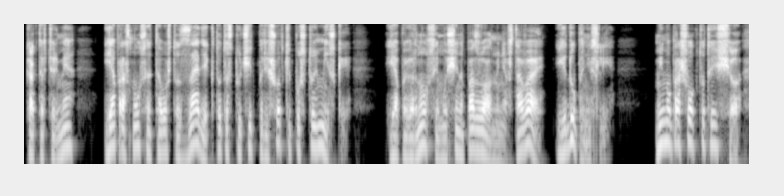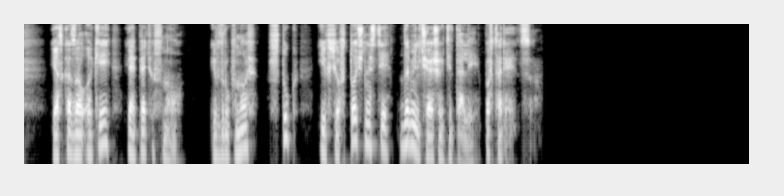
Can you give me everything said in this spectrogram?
Как-то в тюрьме я проснулся от того, что сзади кто-то стучит по решетке пустой миской. Я повернулся, и мужчина позвал меня «Вставай, еду принесли». Мимо прошел кто-то еще. Я сказал «Окей» и опять уснул и вдруг вновь стук, и все в точности до мельчайших деталей повторяется.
